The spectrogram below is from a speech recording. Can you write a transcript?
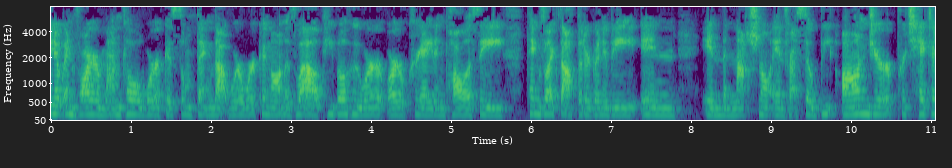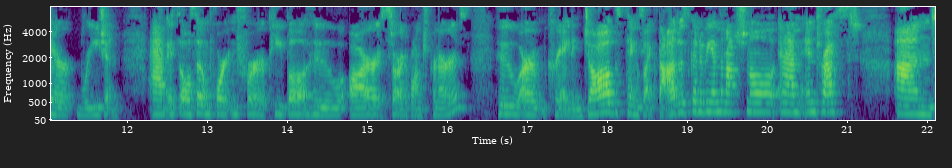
you know, environmental work is something that we're working on as well. People who are, are creating policy, things like that, that are going to be in, in the national interest. So beyond your particular region. Um, it's also important for people who are startup entrepreneurs, who are creating jobs, things like that is going to be in the national um, interest. And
